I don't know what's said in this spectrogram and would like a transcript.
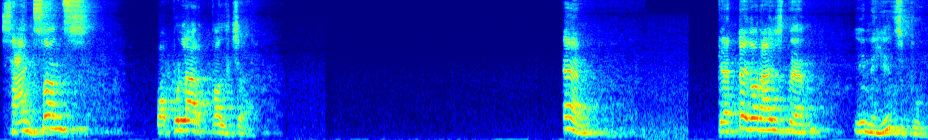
sanctions, popular culture, and categorized them in his book.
